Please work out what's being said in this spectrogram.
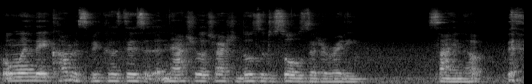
But when they come, it's because there's a natural attraction. Those are the souls that are already signed up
